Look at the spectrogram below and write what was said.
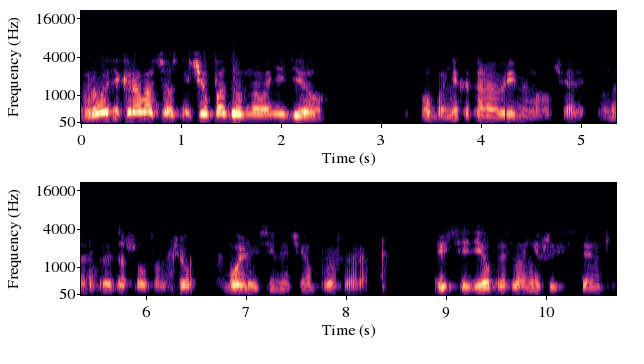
«Вроде кровосос ничего подобного не делал». Оба некоторое время молчали. Вновь произошел толчок, более сильный, чем в прошлый раз. Рич сидел, прислонившись к стенке,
